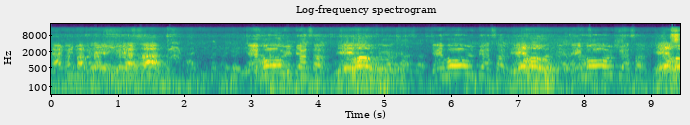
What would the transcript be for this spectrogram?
హ్యాపీ బర్త్డే విపిఆర్ సార్ జై హో విపిఆర్ సార్ జై హో జై హో విపిఆర్ సార్ జై హో జై హో విపిఆర్ సార్ జై హో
